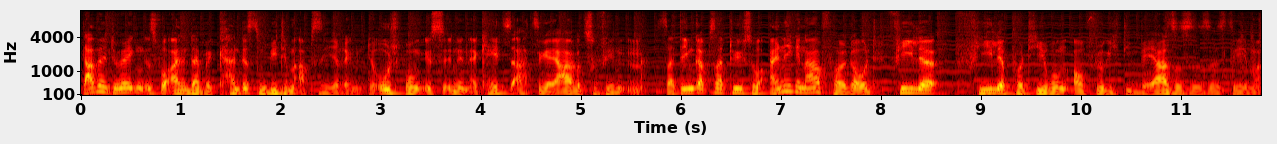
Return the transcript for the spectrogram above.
Double Dragon ist wohl eine der bekanntesten Beat'em-Up-Serien. Der Ursprung ist in den Arcades der 80er Jahre zu finden. Seitdem gab es natürlich so einige Nachfolger und viele, viele Portierungen auf wirklich diverse Systeme.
